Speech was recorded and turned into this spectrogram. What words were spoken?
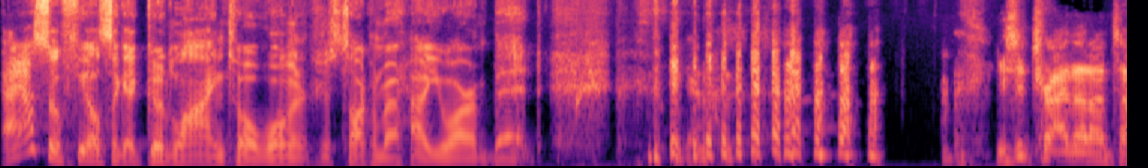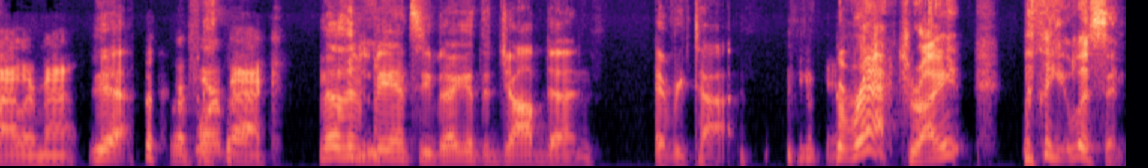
I also feel it's like a good line to a woman if you're just talking about how you are in bed. you should try that on Tyler, Matt. Yeah. Report back. Nothing fancy, but I get the job done every time. Correct, right? Listen,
